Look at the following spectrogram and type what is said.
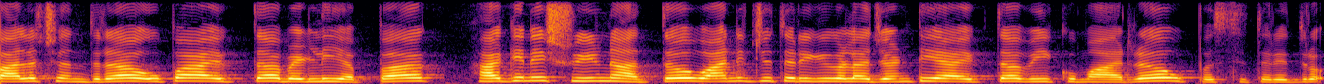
ಬಾಲಚಂದ್ರ ಉಪ ಆಯುಕ್ತ ಬೆಳ್ಳಿಯಪ್ಪ ಹಾಗೆಯೇ ಶ್ರೀನಾಥ್, ವಾಣಿಜ್ಯ ತೆರಿಗೆಗಳ ಜಂಟಿ ಆಯುಕ್ತ ವಿ ಕುಮಾರ್ ಉಪಸ್ಥಿತರಿದ್ದರು.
